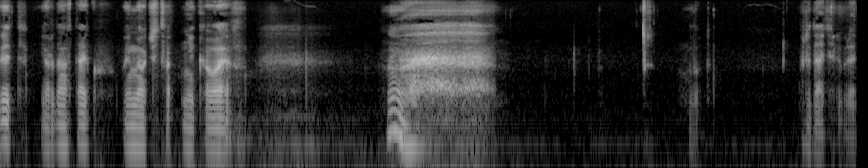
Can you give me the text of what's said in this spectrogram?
Привет, Йордан Стайков, имя отчество Николаев. Вот. Предатели, блядь,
